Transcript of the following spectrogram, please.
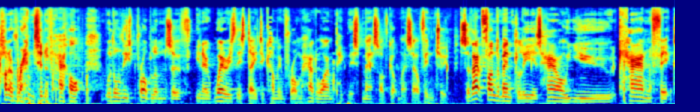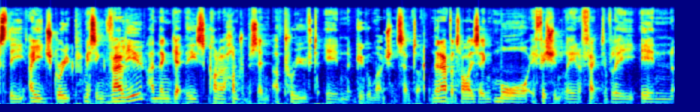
kind of ranted about with all these problems of, you know, where is this data coming from? How do I unpick this mess I've got myself into? So that fundamentally is how you can fix the age group missing value and then get these kind of 100% approved in Google Merchant Center. And then advertising more efficiently and effectively in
